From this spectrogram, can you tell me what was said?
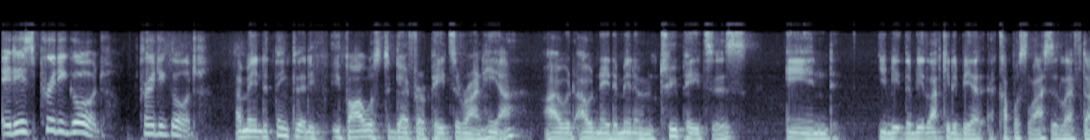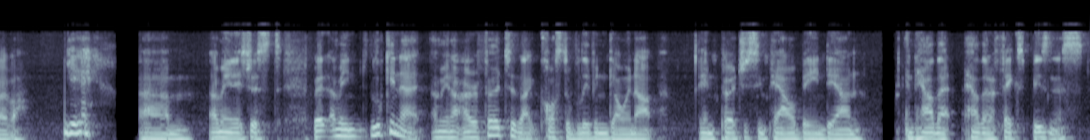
It is pretty good, pretty good. I mean, to think that if, if I was to go for a pizza run here, I would I would need a minimum two pizzas, and you'd be, they'd be lucky to be a, a couple slices left over. Yeah, Um, I mean, it's just, but I mean, looking at, I mean, I referred to like cost of living going up and purchasing power being down, and how that how that affects business,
